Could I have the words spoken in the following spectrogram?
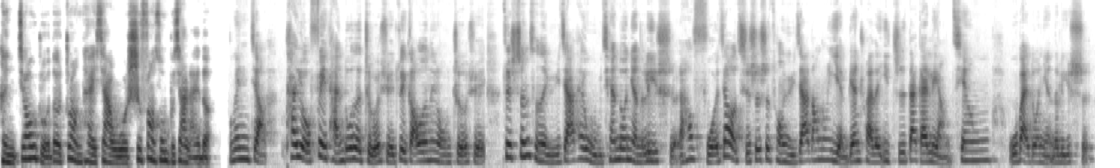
很焦灼的状态下，我是放松不下来的。我跟你讲，它有费檀多的哲学，最高的那种哲学，最深层的瑜伽，它有五千多年的历史。然后佛教其实是从瑜伽当中演变出来的一支，大概两千五百多年的历史。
